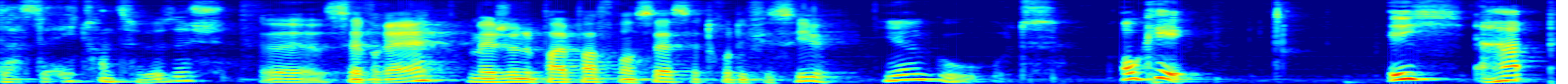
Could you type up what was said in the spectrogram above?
hast du echt Französisch? Äh, c'est vrai, mais je ne parle pas français, c'est trop difficile. Ja, gut. Okay. Ich habe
